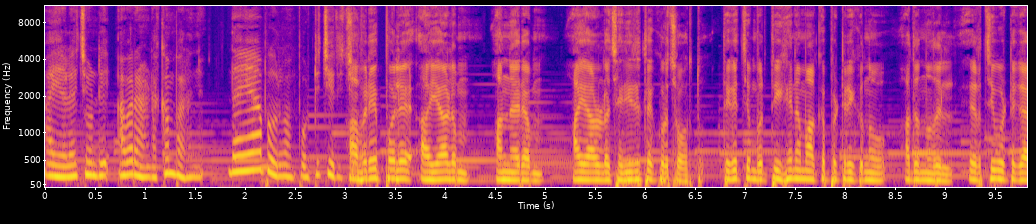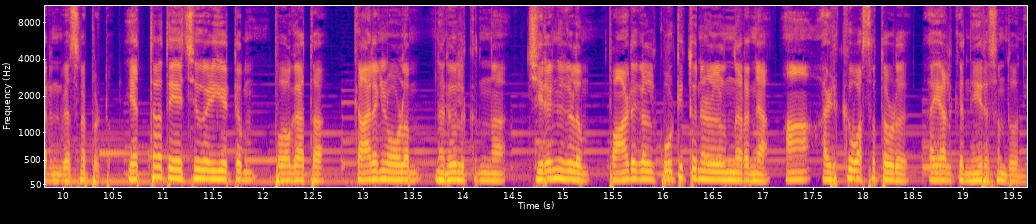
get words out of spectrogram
അയാളെ ചൂണ്ടി അവർ അടക്കം പറഞ്ഞു. ദയാപൂർവം പൊട്ടിച്ചിരിച്ചു. അവരെ പോലെ അയാളും അന്നേരം അയാളുടെ ശരീരത്തെക്കുറിച്ച് ഓർത്തു. തികച്ചും വൃത്തിഹീനമാക്കപ്പെട്ടിരിക്കുന്നു അതെന്നതിൽ ഇറച്ചിവെട്ടുകാരൻ വ്യസനപ്പെട്ടു. എത്ര തേച്ചു കഴുകിയിട്ടും പോകാത്ത കാലങ്ങളോളം നിലനിൽക്കുന്ന ചിരങ്ങുകളും പാടുകൾ കൂട്ടിത്തുന്നലുകളും നിറഞ്ഞ ആ അഴുക്ക് വസ്ത്രത്തോട് അയാൾക്ക് നീരസം തോന്നി.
